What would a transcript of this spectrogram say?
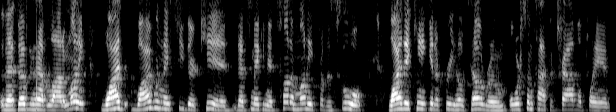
that doesn't have a lot of money, why why when they see their kid that's making a ton of money for the school, why they can't get a free hotel room or some type of travel plan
